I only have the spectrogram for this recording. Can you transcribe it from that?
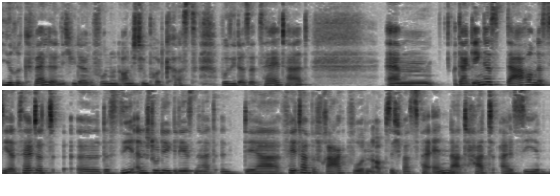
ihre Quelle nicht wiedergefunden und auch nicht den Podcast, wo sie das erzählt hat. Ähm, da ging es darum, dass sie erzählt hat, äh, dass sie eine Studie gelesen hat, in der Väter befragt wurden, ob sich was verändert hat, als sie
